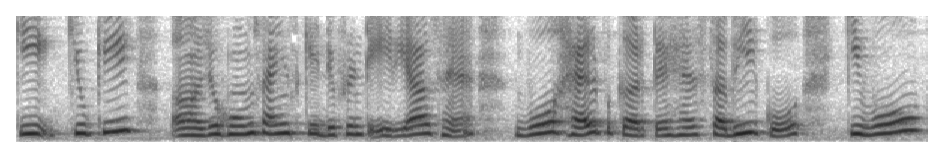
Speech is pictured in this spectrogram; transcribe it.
कि क्योंकि जो होम साइंस के डिफरेंट एरियाज़ हैं, वो हेल्प करते हैं सभी को कि वो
